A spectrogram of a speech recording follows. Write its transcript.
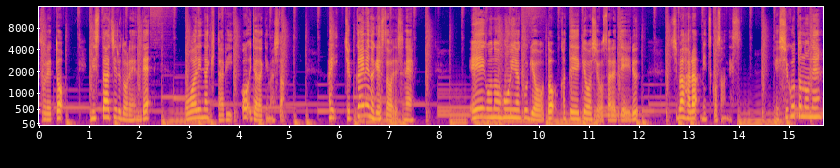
それと Mr.Children で終わりなき旅をいただきました。はい、10回目のゲストはですね、英語の翻訳業と家庭教師をされている柴原光子さんです。仕事のね、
